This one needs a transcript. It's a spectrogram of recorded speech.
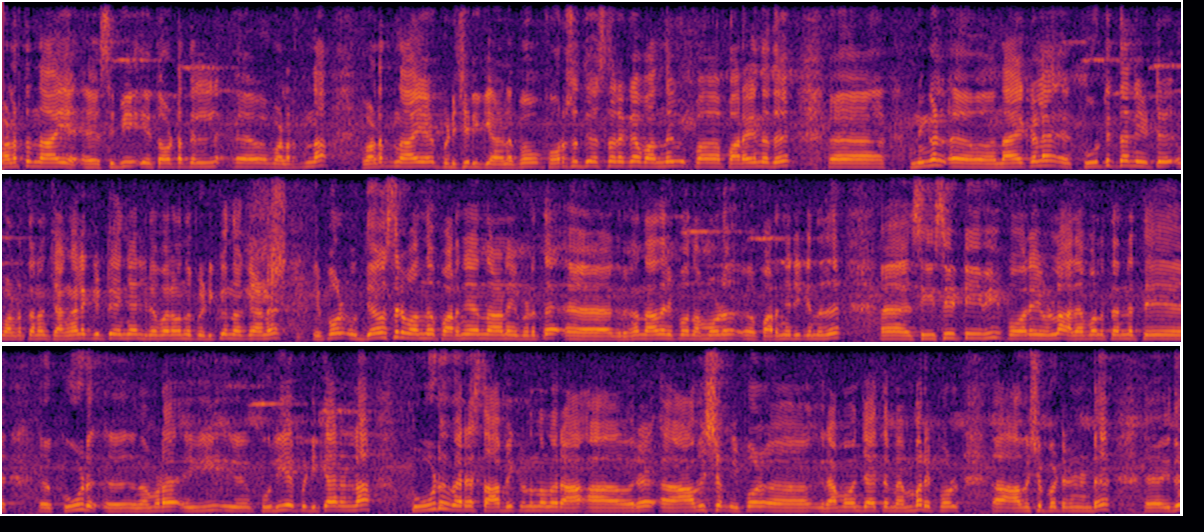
വളർത്തുനായെ സിബി തോട്ടത്തിൽ വളർത്തുന്ന വളർത്തുനായെ പിടിച്ചിരിക്കുകയാണ്. ഇപ്പോൾ ഫോറസ്റ്റ് ഉദ്യോഗസ്ഥരൊക്കെ വന്ന് പറയുന്നത് നിങ്ങൾ നായ്ക്കളെ കൂട്ടി തന്നെ ഇട്ട് വളർത്തണം. ചങ്ങല കിട്ടുകഴിഞ്ഞാൽ കഴിഞ്ഞാൽ ഇതുപോലെ ഒന്ന് പിടിക്കുന്നൊക്കെയാണ് ഇപ്പോൾ ഉദ്യോഗസ്ഥർ വന്ന് പറഞ്ഞു എന്നാണ് ഇവിടുത്തെ ഗൃഹനാഥൻ ഇപ്പോൾ നമ്മോട് പറഞ്ഞിരിക്കുന്നത്. സി സി ടി വി പോലെയുള്ള അതേപോലെ തന്നെ കൂട് നമ്മുടെ ഈ പുലിയെ പിടിക്കാനുള്ള കൂട് വരെ സ്ഥാപിക്കണം എന്നുള്ള ഒരു ആവശ്യം ഇപ്പോൾ ഗ്രാമപഞ്ചായത്ത് മെമ്പർ ഇപ്പോൾ ആവശ്യപ്പെട്ടിട്ടുണ്ട്. ഇത്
